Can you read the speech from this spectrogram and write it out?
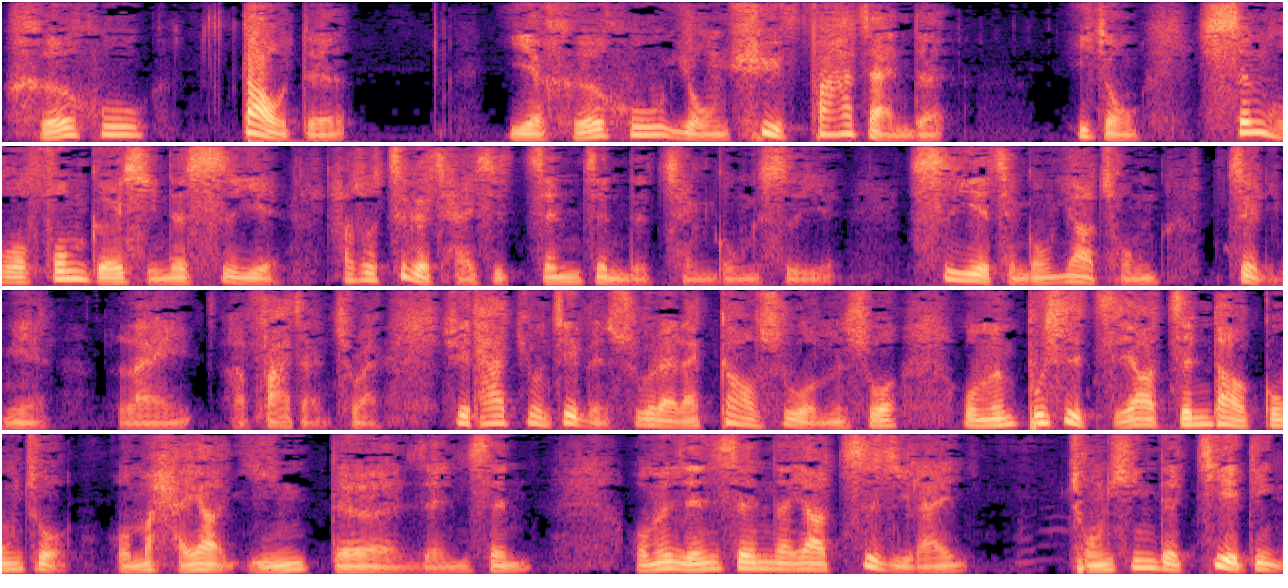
合乎道德。也合乎永续发展的一种生活风格型的事业，他说这个才是真正的成功事业。事业成功要从这里面来啊发展出来，所以他用这本书来来告诉我们说，我们不是只要争到工作，我们还要赢得人生。我们人生呢，要自己来重新的界定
